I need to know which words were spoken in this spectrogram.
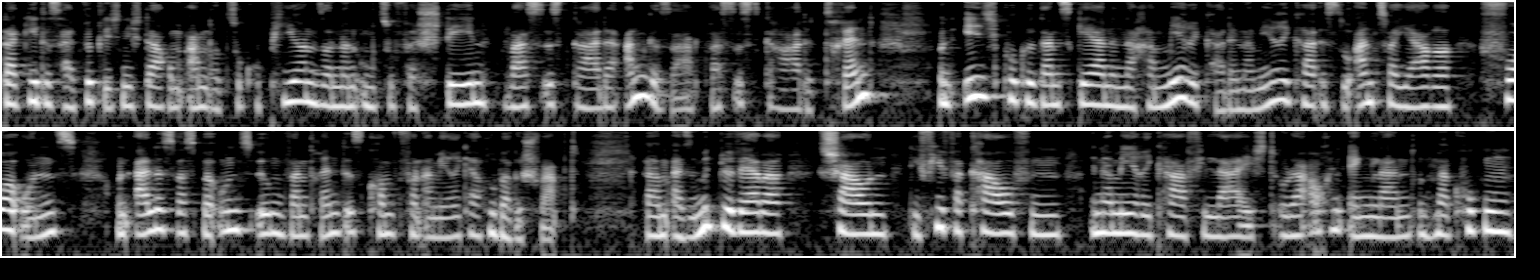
Da geht es halt wirklich nicht darum, andere zu kopieren, sondern um zu verstehen, was ist gerade angesagt, was ist gerade Trend. Und ich gucke ganz gerne nach Amerika, denn Amerika ist so ein, zwei Jahre vor uns und alles, was bei uns irgendwann Trend ist, kommt von Amerika rübergeschwappt. Ähm, also Mitbewerber schauen, die viel verkaufen, in Amerika vielleicht oder auch in England und mal gucken,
